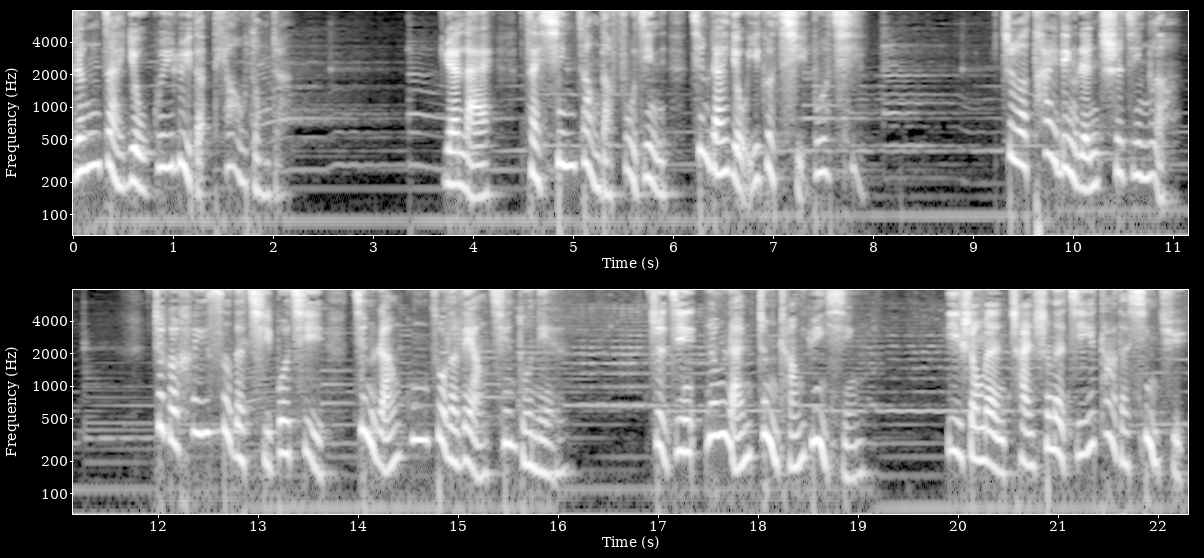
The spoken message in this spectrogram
仍在有规律地跳动着。原来，在心脏的附近竟然有一个起搏器，这太令人吃惊了。这个黑色的起波器竟然工作了两千多年，至今仍然正常运行。医生们产生了极大的兴趣，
